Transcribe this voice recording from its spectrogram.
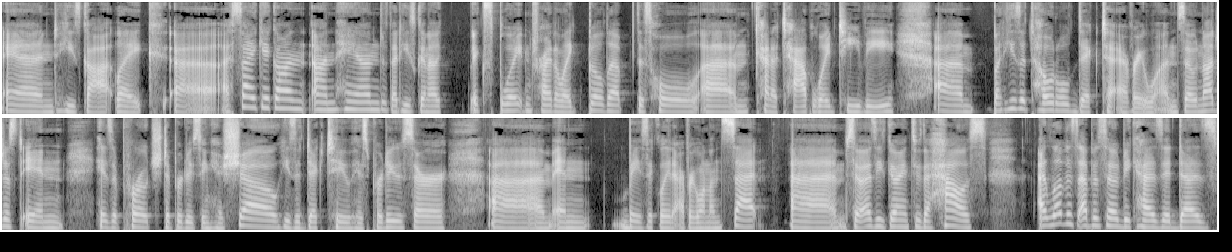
and he's got like uh, a psychic on on hand that he's gonna exploit and try to like build up this whole um, kind of tabloid TV. Um, but he's a total dick to everyone. So not just in his approach to producing his show, he's a dick to his producer um, and basically to everyone on set. Um, so as he's going through the house, I love this episode because it does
